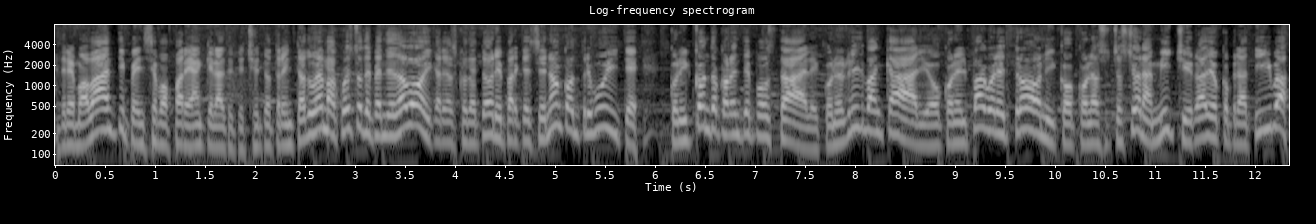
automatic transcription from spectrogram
Andremo avanti, pensiamo a fare anche l'altro 732, ma questo dipende da voi, cari ascoltatori, perché se non contribuite con il conto corrente postale, con il RID bancario, con il pago elettronico, con l'associazione Amici Radio Cooperativa,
